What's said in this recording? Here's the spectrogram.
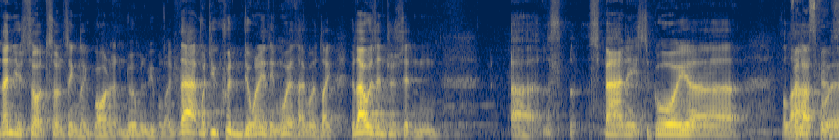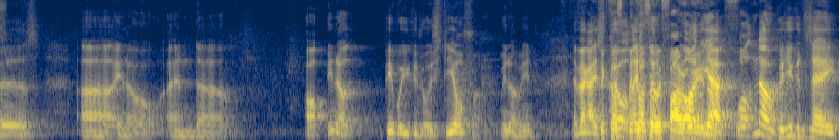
then you saw sort of things like Barnett and Newman, people like that, which you couldn't do anything with. I was like, because I was interested in uh, Spanish, the Goya, Velasquez, uh, you know, and uh, all, you know, people you could really steal from. You know what I mean? In fact, I because, still because I still, they were far well, away. Yeah, enough. well, no, because you could say,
